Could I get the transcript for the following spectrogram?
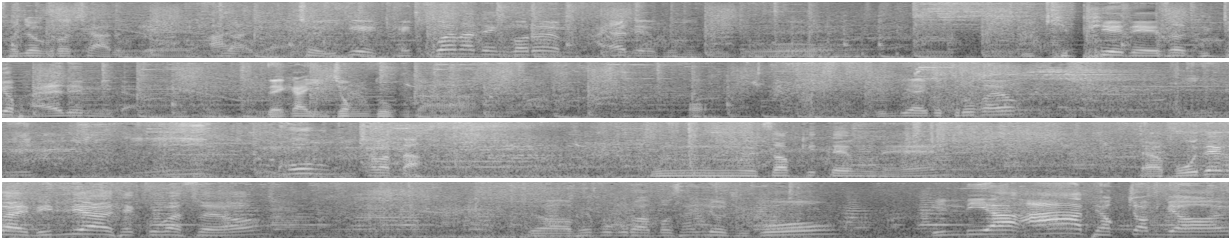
전혀 그렇지 않은데. 아, 저 이게 객관화된 거를 봐야 돼요 본인들도. 네. 이 깊이에 대해서 느껴봐야 됩니다. 내가 이 정도구나. 어, 릴리아 이거 들어가요? 이공 잡았다. 궁을 썼기 때문에. 자 모대가 릴리아 데리고 갔어요. 자 회복으로 한번 살려주고 릴리아 아 벽전멸.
